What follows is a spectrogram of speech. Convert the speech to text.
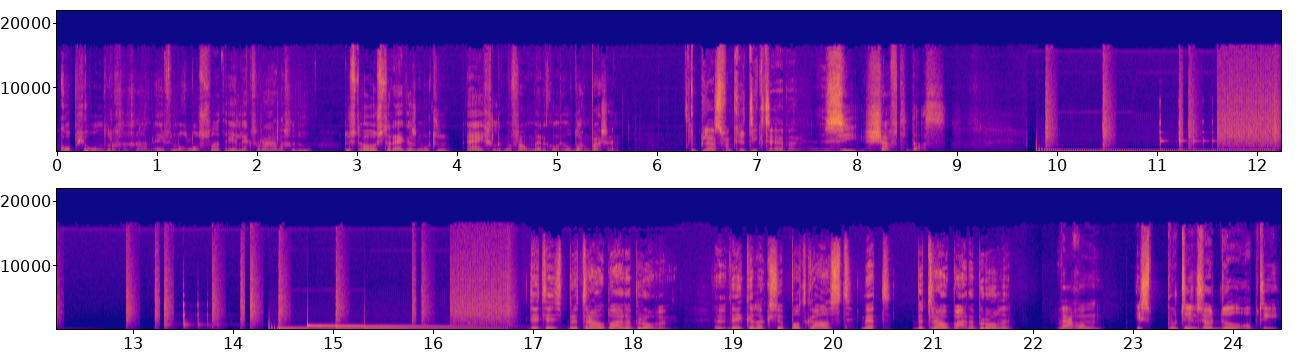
kopje onder gegaan. Even nog los van het electorale gedoe. Dus de Oostenrijkers moeten eigenlijk mevrouw Merkel heel dankbaar zijn. In plaats van kritiek te hebben. Sie schafft das. Dit is Betrouwbare Bronnen. Een wekelijkse podcast met betrouwbare bronnen. Waarom is Poetin zo dol op die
